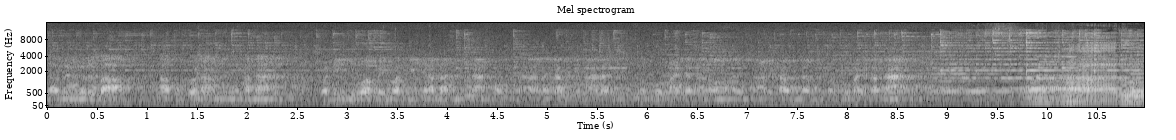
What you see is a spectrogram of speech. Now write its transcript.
เราลืมกันหรือเปล่าอาบเป็นตัวน้ำนะครับนะวันนี้ถือว่าเป็นวันดีนะครับนะที่นะของรายการเกมมาและคนทั่วไปและน้องนักศึกษานะครับและคนทั่วไปครับนะสาธุ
